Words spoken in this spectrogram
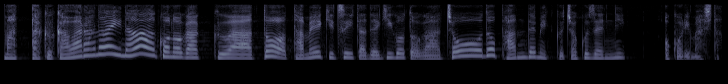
全く変わらないなこの学区は、とため息ついた出来事がちょうどパンデミック直前にこりました。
